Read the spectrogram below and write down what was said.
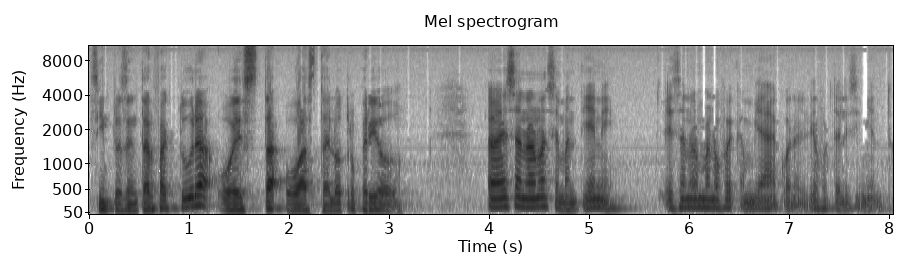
sin presentar factura o, esta, o hasta el otro periodo. Ah, esa norma se mantiene. Esa norma no fue cambiada con el día de fortalecimiento.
